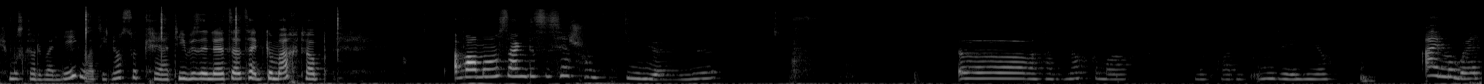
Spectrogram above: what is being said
Ich muss gerade überlegen, was ich noch so Kreatives in letzter Zeit gemacht habe. Aber man muss sagen, das ist ja schon viel, ne? Äh, was habe ich noch gemacht? Ich muss gerade mich umsehen hier. Ein Moment.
